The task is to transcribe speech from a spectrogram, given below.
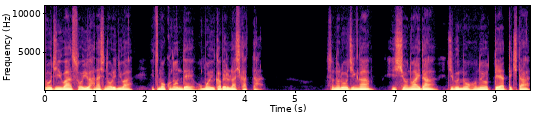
老人はそういう話の折にはいつも好んで思い浮かべるらしかった。その老人が一生の間自分のほのよってやってきた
